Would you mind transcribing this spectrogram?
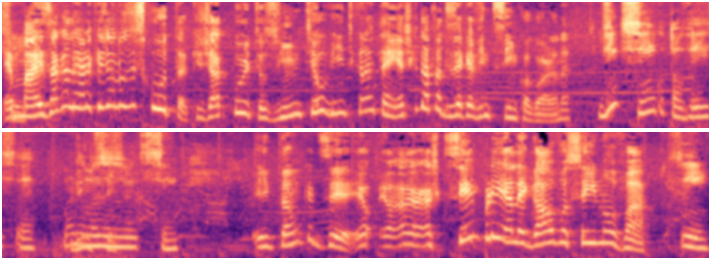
É Sim. É mais a galera que já nos escuta, que já curte os 20 ou 20 que nós tem. Acho que dá pra dizer que é 25 agora, né? 25, talvez, é. Mais 25. ou menos 25. Então, quer dizer, eu, eu, eu acho que sempre é legal você inovar. Sim.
